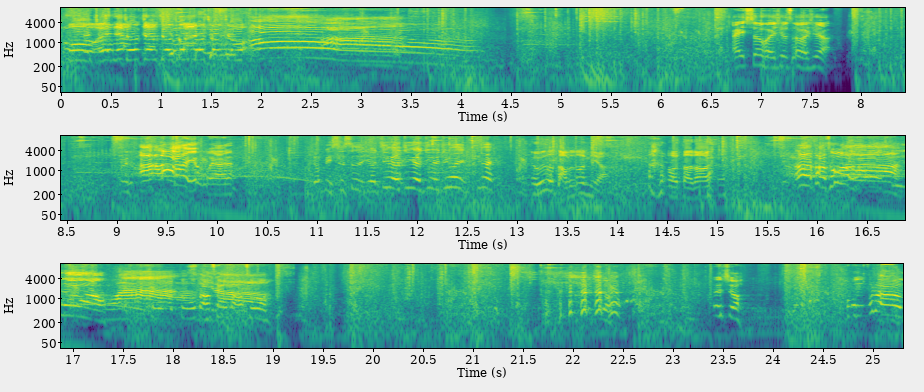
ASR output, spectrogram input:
哦，球球球球球球球啊！哎，射回去，射回去了！啊，又回来了！九比十四，有机会，有机会，有机会，机会，机会！哎，为什么打不到你啊？哦，打到了！啊，打错了！哇！我打错，打错！哎咻！红不让！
